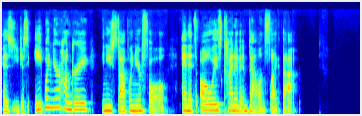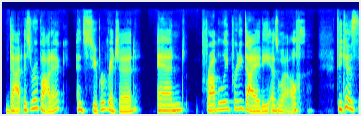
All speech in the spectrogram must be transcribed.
as you just eat when you're hungry and you stop when you're full and it's always kind of imbalanced like that that is robotic and super rigid and probably pretty diety as well because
